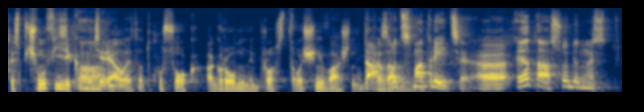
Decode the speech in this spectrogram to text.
То есть почему физика а. потеряла этот кусок огромный, просто очень важный? Да, вот бы. смотрите, э, это особенность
